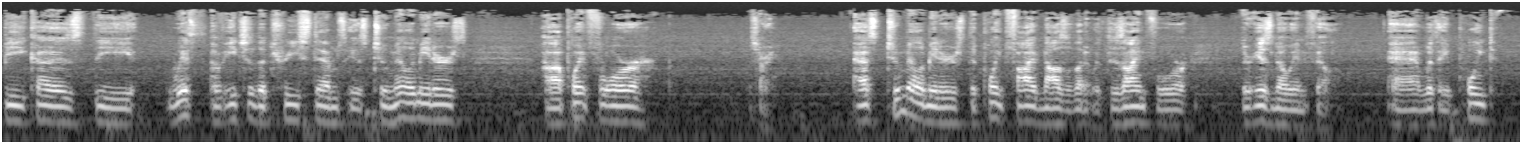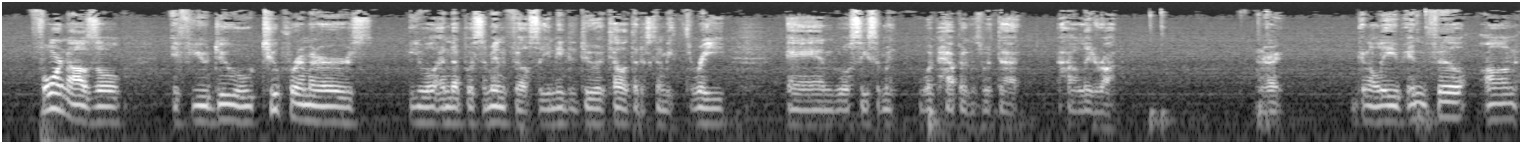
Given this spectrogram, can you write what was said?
because the width of each of the tree stems is 2 millimeters. Uh, 0.4, sorry, as 2 millimeters, the 0.5 nozzle that it was designed for, there is no infill. And with a 0.4 nozzle, if you do two perimeters, you will end up with some infill. So you need to do it, tell it that it's going to be three, and we'll see some what happens with that uh, later on. All right, I'm going to leave infill on.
